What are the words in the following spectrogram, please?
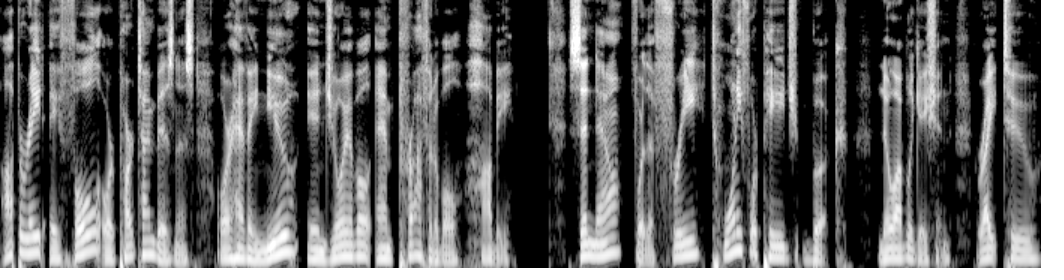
Operate a full or part time business or have a new, enjoyable, and profitable hobby. Send now for the free 24 page book, no obligation. Write to,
